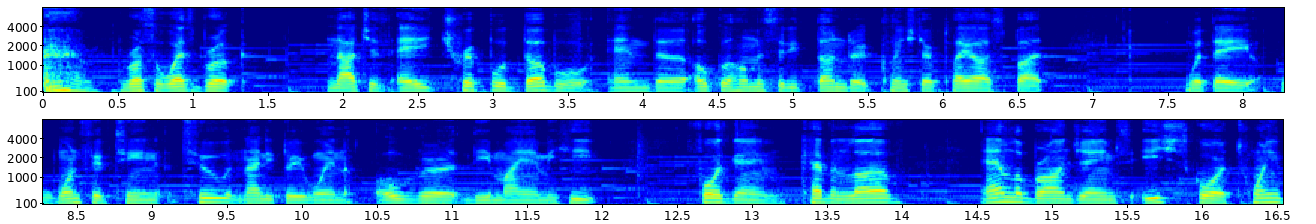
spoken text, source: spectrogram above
Russell Westbrook notches a triple double, and the Oklahoma City Thunder clinched their playoff spot with a 115 to 93 win over the Miami Heat. Fourth game, Kevin Love and LeBron James each scored 20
